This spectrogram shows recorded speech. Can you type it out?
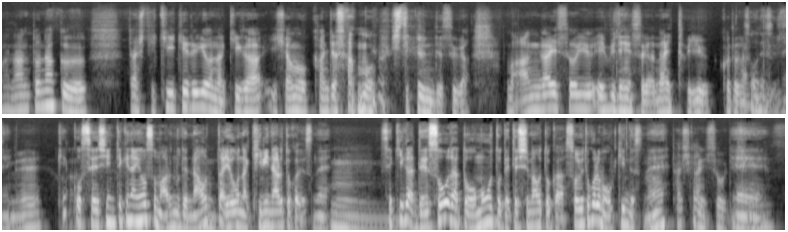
まあ、なんとなく出して聞いてるような気が医者も患者さんもしてるんですが まあ案外そういうエビデンスがないということなんですね。すね。結構精神的な要素もあるので治ったような気になるとかですね、うん、咳が出そうだと思うと出てしまうとかそういうところも大きいんですね。確かにそうですね、えー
